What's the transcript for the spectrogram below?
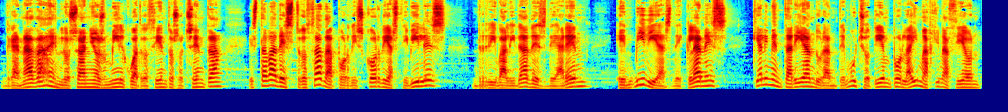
Granada, en los años 1480, estaba destrozada por discordias civiles, rivalidades de harén, envidias de clanes que alimentarían durante mucho tiempo la imaginación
